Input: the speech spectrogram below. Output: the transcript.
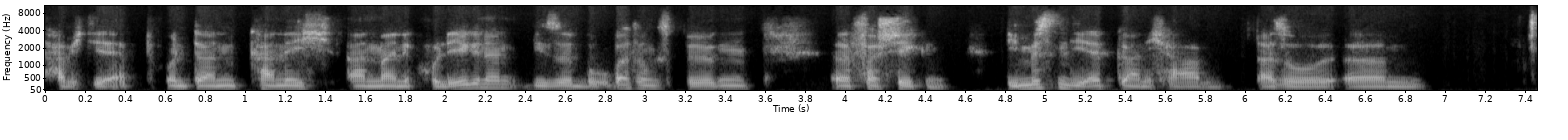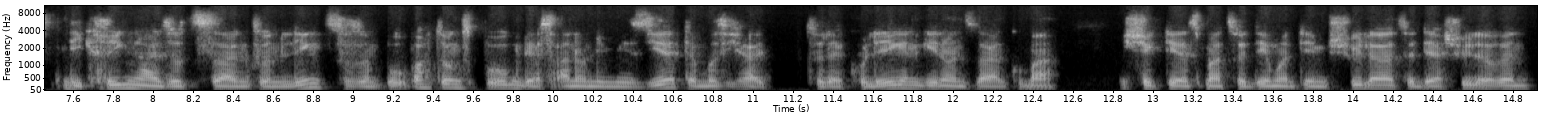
habe ich die App und dann kann ich an meine Kolleginnen diese Beobachtungsbögen äh, verschicken. Die müssen die App gar nicht haben. Also ähm, die kriegen halt sozusagen so einen Link zu so einem Beobachtungsbogen, der ist anonymisiert. Da muss ich halt zu der Kollegin gehen und sagen, guck mal, ich schicke dir jetzt mal zu dem und dem Schüler, zu der Schülerin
